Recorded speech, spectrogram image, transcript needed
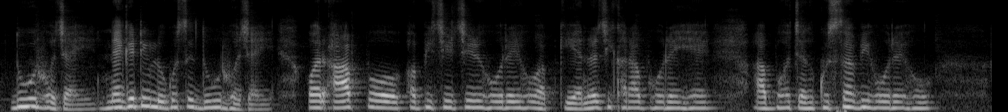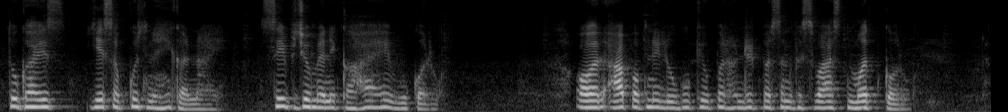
दूर हो जाए नेगेटिव लोगों से दूर हो जाए और आप अभी चिड़चिड़ हो रहे हो, आपकी एनर्जी ख़राब हो रही है, आप बहुत ज़्यादा गुस्सा भी हो रहे हो तो गाइज़ ये सब कुछ नहीं करना है। सिर्फ़ जो मैंने कहा है वो करो। और आप अपने लोगों के ऊपर हंड्रेड परसेंट विश्वास मत करो।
